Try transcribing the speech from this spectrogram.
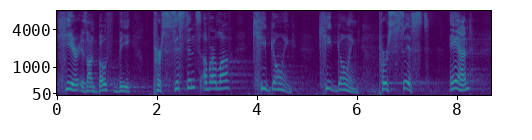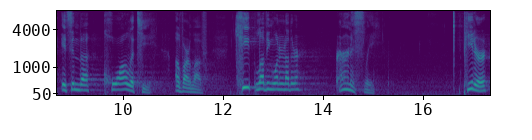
here is on both the persistence of our love, keep going, keep going, persist, and it's in the quality of our love. Keep loving one another earnestly. Peter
